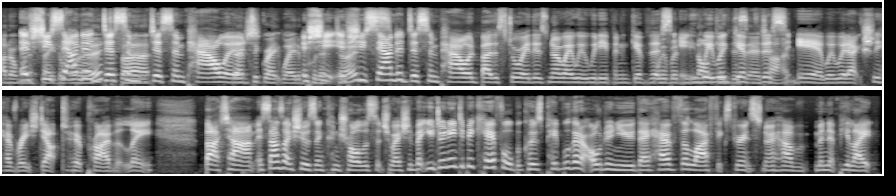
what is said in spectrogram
I don't if to she sounded word, disem- disempowered, That's a great way to if put she, it, If she sounded disempowered by the story, there's no way we would even give this. We would we would give give this this air. We would actually have reached out to her privately. But um, it sounds like she was in control of the situation. But you do need to be careful because people that are older than you, they have the life experience to know how to manipulate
